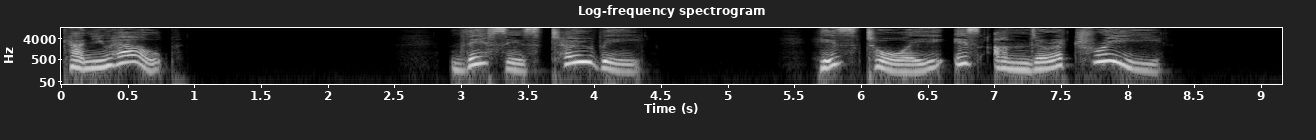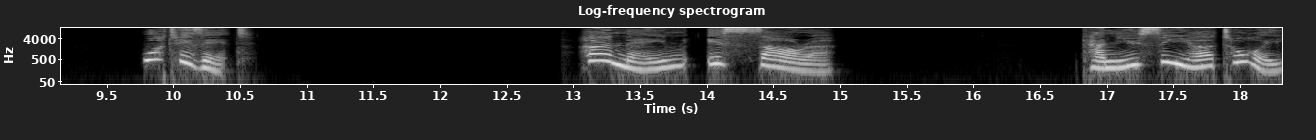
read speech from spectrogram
Can you help? This is Toby. His toy is under a tree. What is it? Her name is Sarah. Can you see her toy?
